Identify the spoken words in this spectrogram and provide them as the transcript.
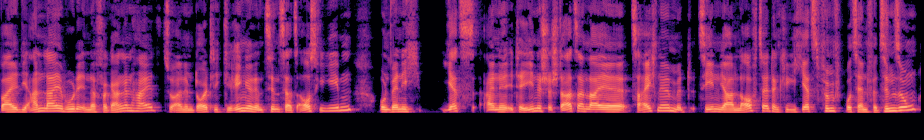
weil die Anleihe wurde in der Vergangenheit zu einem deutlich geringeren Zinssatz ausgegeben. Und wenn ich jetzt eine italienische Staatsanleihe zeichne mit zehn Jahren Laufzeit, dann kriege ich jetzt fünf Prozent Verzinsung.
